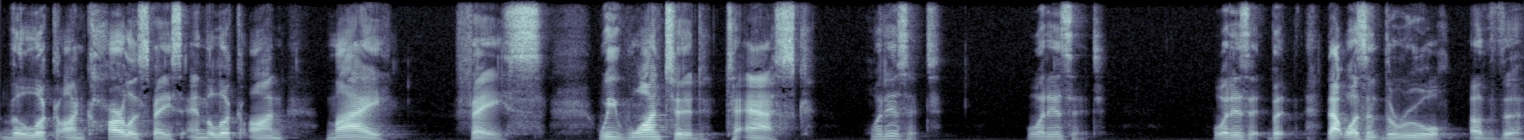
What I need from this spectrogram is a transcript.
the look on Carla's face and the look on my face. We wanted to ask, What is it? What is it? What is it? But that wasn't the rule of the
